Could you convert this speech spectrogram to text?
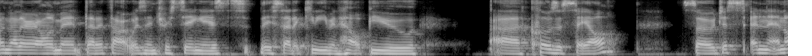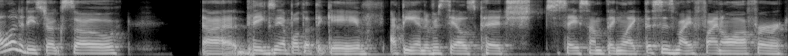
Another element that I thought was interesting is they said it can even help you uh, close a sale. So just and and a lot of these jokes. So uh, the example that they gave at the end of a sales pitch to say something like, This is my final offer,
